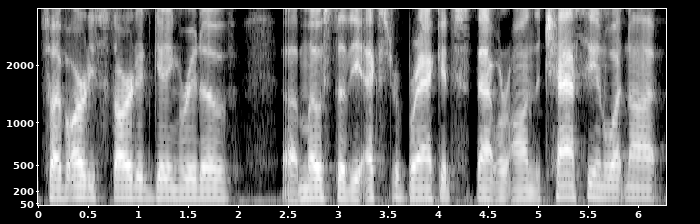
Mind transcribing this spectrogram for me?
so I've already started getting rid of uh, most of the extra brackets that were on the chassis and whatnot.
